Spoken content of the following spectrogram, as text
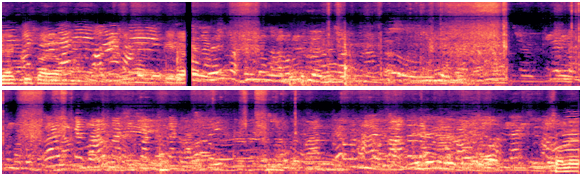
দেখ কি করে চলে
